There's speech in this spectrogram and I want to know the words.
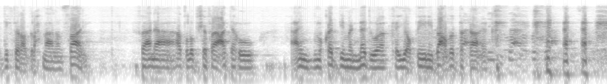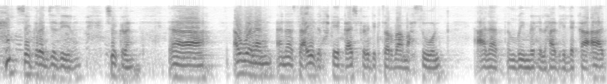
الدكتور عبد الرحمن الأنصاري. فأنا أطلب شفاعته عند مقدم الندوة كي يعطيني بعض الدقائق. شكرا جزيلا. شكرا. آه، أولا أنا سعيد الحقيقة أشكر الدكتور با محسون على تنظيم مثل هذه اللقاءات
